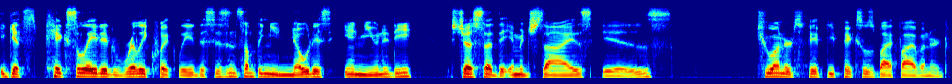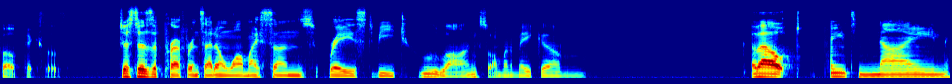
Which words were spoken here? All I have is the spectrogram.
it gets pixelated really quickly. This isn't something you notice in Unity. It's just that the image size is 250 pixels by 512 pixels. Just as a preference, I don't want my sun's rays to be too long, so I'm going to make them about 0.9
